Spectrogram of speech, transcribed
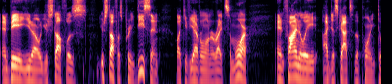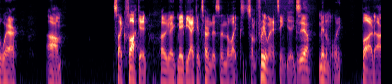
and B, you know, your stuff was your stuff was pretty decent. Like, if you ever want to write some more, and finally, I just got to the point to where, um, it's like fuck it. Like, maybe I can turn this into like some freelancing gigs Yeah. minimally. But uh,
